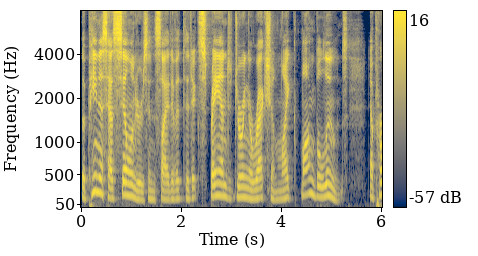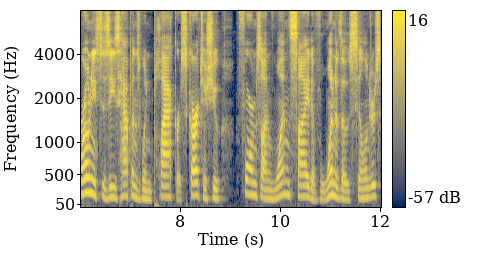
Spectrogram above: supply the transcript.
The penis has cylinders inside of it that expand during erection like long balloons. Now, Peyronie's disease happens when plaque or scar tissue forms on one side of one of those cylinders,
